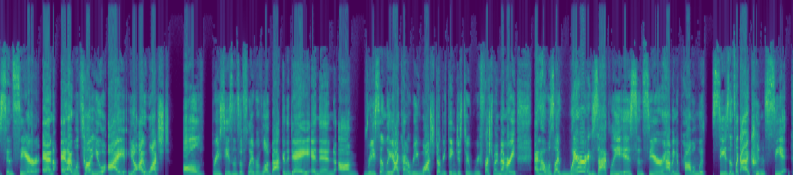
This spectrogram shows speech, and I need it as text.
Sincere. And, and I will tell you, I, you know, I watched all three seasons of Flavor of Love back in the day. And then um, recently I kind of rewatched everything just to refresh my memory. And I was like, where exactly is Sincere having a problem with seasons? Like I, I couldn't see it.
